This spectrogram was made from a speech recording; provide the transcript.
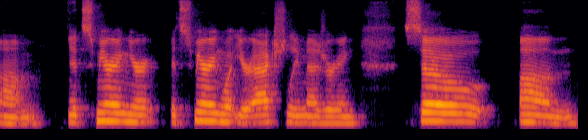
Um, it's smearing your, it's smearing what you're actually measuring. So um,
